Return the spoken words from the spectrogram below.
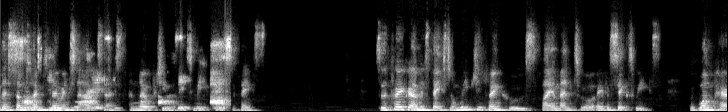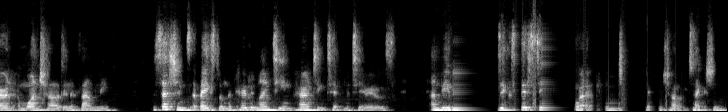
there's sometimes no internet access and no opportunity to meet face to face. So the programme is based on weekly phone calls by a mentor over six weeks with one parent and one child in a family. The sessions are based on the COVID-19 parenting tip materials and Viva's existing work in child protection.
